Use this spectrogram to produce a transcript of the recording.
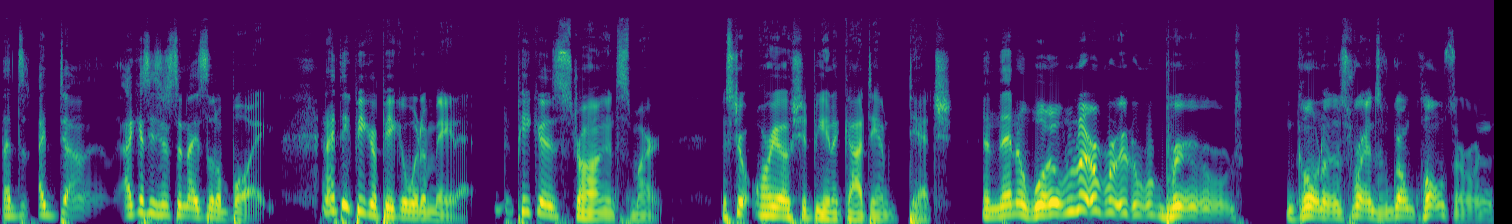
That's, I, I guess he's just a nice little boy. And I think Pika Pika would have made it. Pika is strong and smart. Mr. Oreo should be in a goddamn ditch. And then a wild world Gon and his friends have grown closer, and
